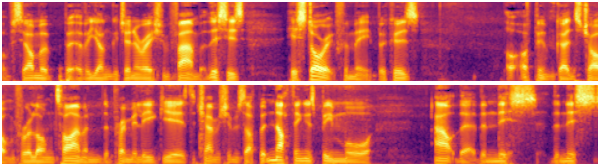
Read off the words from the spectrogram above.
obviously I'm a bit of a younger generation fan, but this is historic for me because I've been going to Charlton for a long time, and the Premier League years, the Championship and stuff, but nothing has been more out there than this than this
